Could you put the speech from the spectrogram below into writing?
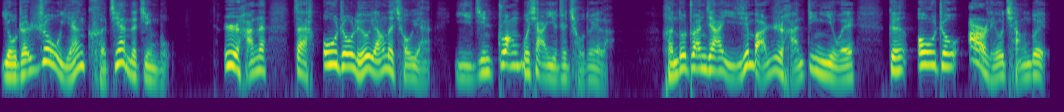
有着肉眼可见的进步。日韩呢，在欧洲留洋的球员已经装不下一支球队了。很多专家已经把日韩定义为跟欧洲二流强队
